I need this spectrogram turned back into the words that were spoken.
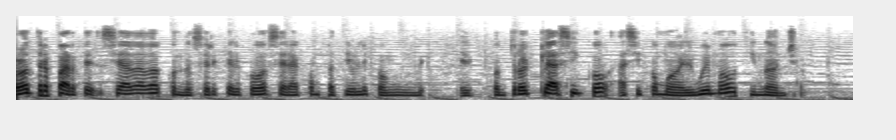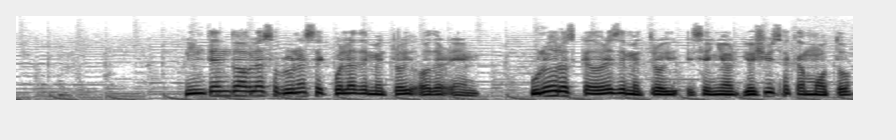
Por otra parte, se ha dado a conocer que el juego será compatible con el control clásico, así como el Wiimote y Nunchuk. Nintendo habla sobre una secuela de Metroid Other M. Uno de los creadores de Metroid, el señor Yoshi Sakamoto,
